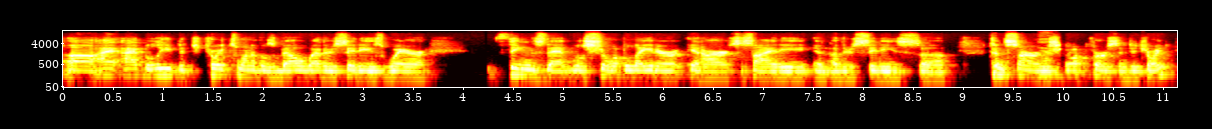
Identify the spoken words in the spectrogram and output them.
Uh, I, I believe that detroit's one of those bellwether cities where things that will show up later in our society and other cities uh, concerns yeah. show up first in detroit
